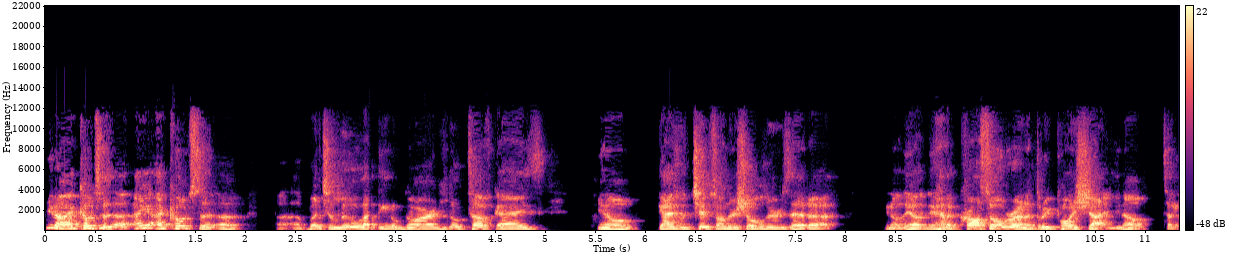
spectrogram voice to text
you know, I coached a, I, I coached a, a, a bunch of little Latino guards, little tough guys. You know, guys with chips on their shoulders that uh, you know, they they had a crossover and a three point shot. You know, T-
